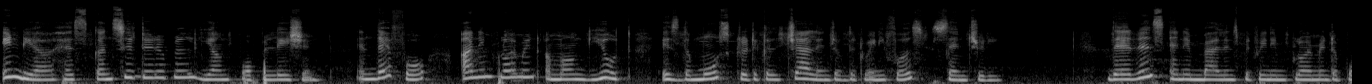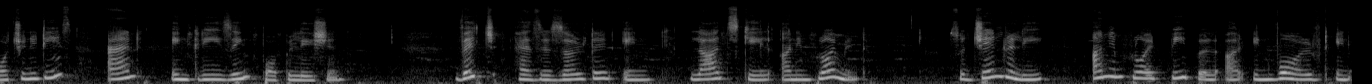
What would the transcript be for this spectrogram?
India has considerable young population and therefore unemployment among youth is the most critical challenge of the 21st century. There is an imbalance between employment opportunities and increasing population which has resulted in large scale unemployment. So generally unemployed people are involved in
